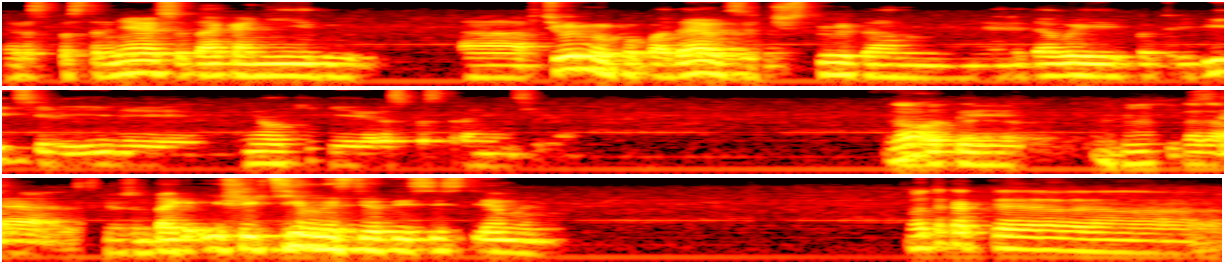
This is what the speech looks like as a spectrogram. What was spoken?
распространяются, так они идут а в тюрьмы попадают зачастую там рядовые потребители или мелкие распространители. Ну, вот и угу, вся, да, скажем так, эффективность этой системы. Ну, это как э,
